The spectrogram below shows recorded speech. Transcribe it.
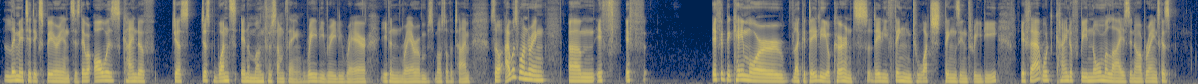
limited experiences. They were always kind of just just once in a month or something really really rare even rarer most of the time so i was wondering um, if if if it became more like a daily occurrence, a daily thing to watch things in 3D, if that would kind of be normalized in our brains, because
